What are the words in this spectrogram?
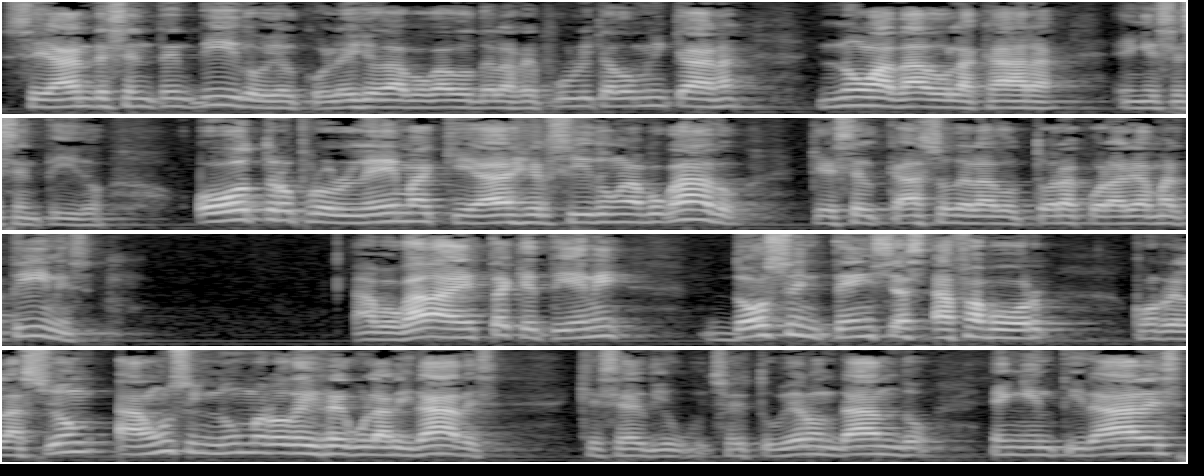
se han desentendido y el Colegio de Abogados de la República Dominicana no ha dado la cara en ese sentido. Otro problema que ha ejercido un abogado, que es el caso de la doctora Coralia Martínez, abogada esta que tiene dos sentencias a favor con relación a un sinnúmero de irregularidades que se, se estuvieron dando en entidades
